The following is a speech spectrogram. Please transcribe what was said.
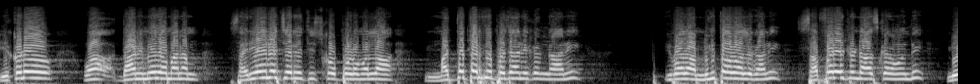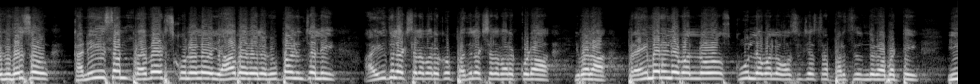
ఎక్కడో వా దాని మీద మనం సరైన చర్య తీసుకోకపోవడం వల్ల మధ్యతరగతి ప్రజానికం కానీ ఇవాళ మిగతా వాళ్ళు కానీ సఫర్ అయ్యేటువంటి ఆస్కారం ఉంది. మీకు తెలుసు కనీసం ప్రైవేట్ స్కూళ్ళలో యాభై వేల రూపాయల నుంచి వెళ్ళి ఐదు లక్షల వరకు పది లక్షల వరకు కూడా ఇవాళ ప్రైమరీ లెవెల్లో స్కూల్ లెవెల్లో వసూలు చేసిన పరిస్థితి ఉంది కాబట్టి ఈ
